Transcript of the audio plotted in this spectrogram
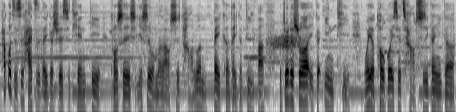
它不只是孩子的一个学习天地，同时也是我们老师讨论备课的一个地方。我觉得说一个硬体，唯有透过一些巧思跟一个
